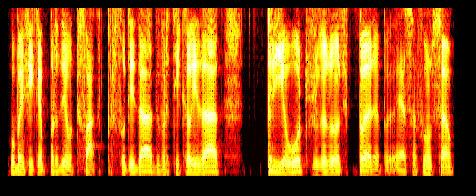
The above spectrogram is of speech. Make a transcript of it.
o Benfica perdeu de facto profundidade, verticalidade, teria outros jogadores para essa função,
